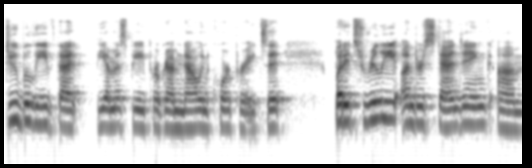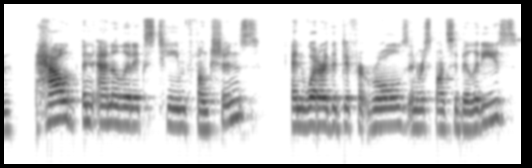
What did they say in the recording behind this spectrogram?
do believe that the msba program now incorporates it but it's really understanding um, how an analytics team functions and what are the different roles and responsibilities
